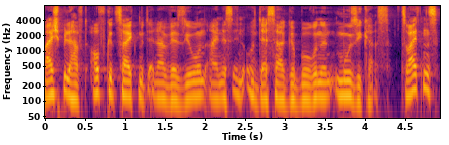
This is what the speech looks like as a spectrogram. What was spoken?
beispielhaft aufgezeigt mit einer Version eines in Odessa geborenen Musikers. Zweitens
